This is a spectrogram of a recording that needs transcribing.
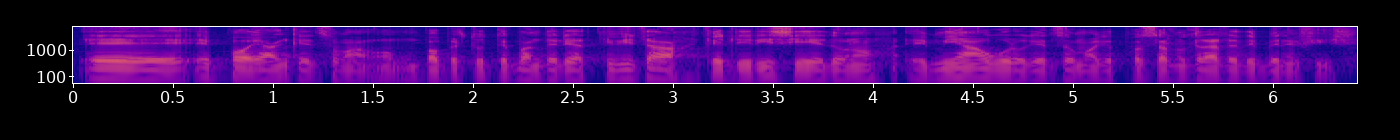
e, e poi anche insomma, un po' per tutte quante le attività che lì risiedono e mi auguro che, insomma, che possano trarre dei benefici.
